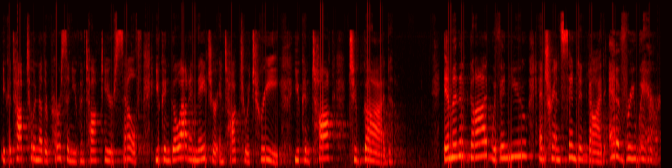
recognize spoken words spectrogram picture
You can talk to another person. You can talk to yourself. You can go out in nature and talk to a tree. You can talk to God. Immanent God within you and transcendent God everywhere,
